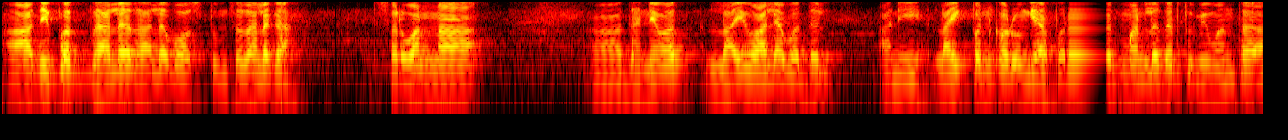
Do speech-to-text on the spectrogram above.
हां दीपक झालं झालं बॉस तुमचं झालं का? सर्वांना धन्यवाद लाईव्ह आल्याबद्दल. आणि लाईक पण करून घ्या. परत म्हणलं तर तुम्ही म्हणता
